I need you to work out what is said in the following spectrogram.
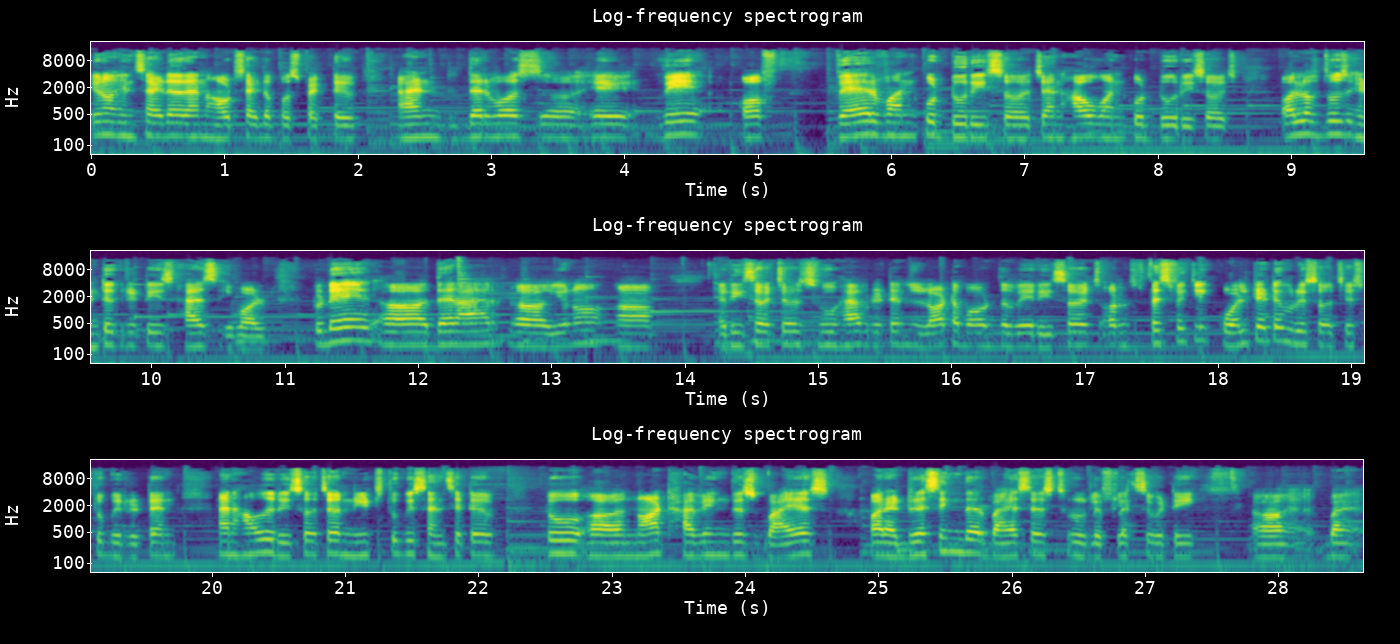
you know insider and outsider perspective. And there was uh, a way of where one could do research and how one could do research. All of those integrities has evolved. Today uh, there are uh, you know uh, researchers who have written a lot about the way research or specifically qualitative research is to be written and how the researcher needs to be sensitive to not having this bias or addressing their biases through reflexivity uh, by,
